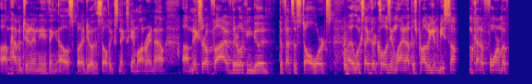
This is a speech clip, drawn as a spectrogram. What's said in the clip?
Um, haven't tuned in anything else, but I do have the Celtics Knicks game on right now. Um, Knicks are up five. They're looking good. Defensive stalwarts. Uh, it looks like their closing lineup is probably going to be some kind of form of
